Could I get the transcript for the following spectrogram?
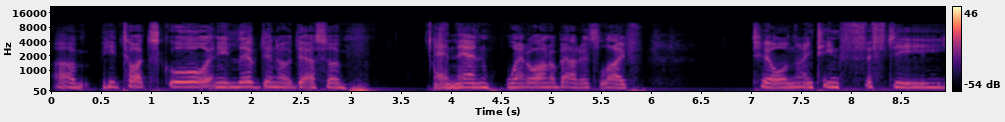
Um, he taught school and he lived in Odessa and then went on about his life till 1950.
